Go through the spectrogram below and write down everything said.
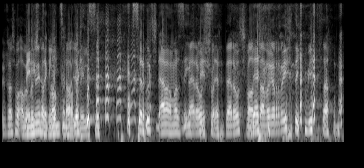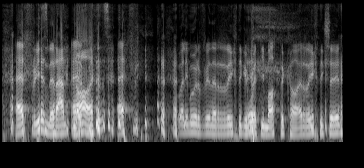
Kannst du mal, aber wenigstens eine Glatze er weil es, rutscht einfach massiv der, besser. Rostschwanz, der Rostschwanz ist einfach richtig mühsam. Er früher... Es brennt er, er früher... Ueli Maurer früher eine richtig gute Matte gehabt, richtig schön.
